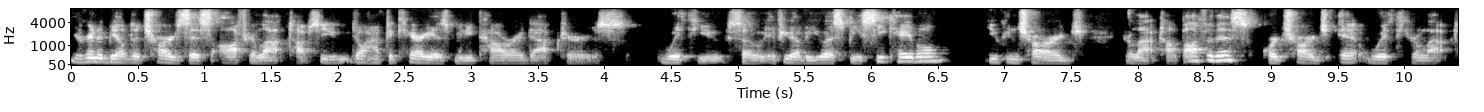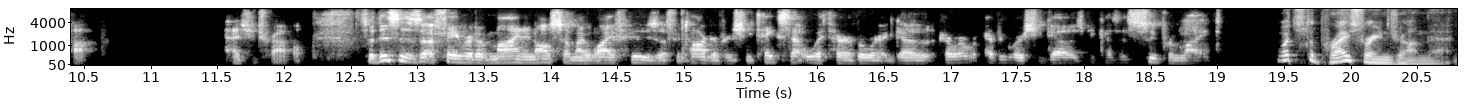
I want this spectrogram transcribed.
you're going to be able to charge this off your laptop. So you don't have to carry as many power adapters with you. So if you have a USB-C cable, you can charge your laptop off of this or charge it with your laptop as you travel. So this is a favorite of mine, and also my wife, who's a photographer. She takes that with her everywhere it goes, everywhere she goes, because it's super light. What's the price range on that?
